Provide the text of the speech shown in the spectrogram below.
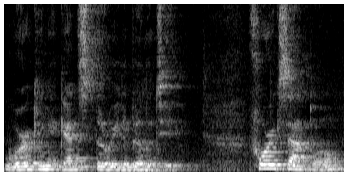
working against the readability. For example,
